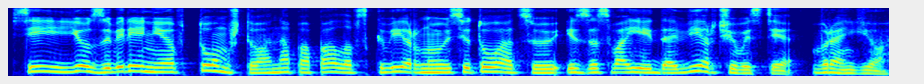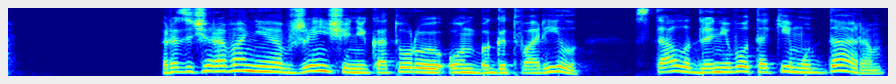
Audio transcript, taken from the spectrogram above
Все ее заверения в том, что она попала в скверную ситуацию из-за своей доверчивости, вранье. Разочарование в женщине, которую он боготворил, стало для него таким ударом,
